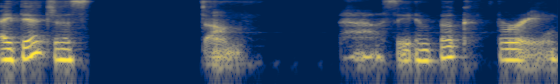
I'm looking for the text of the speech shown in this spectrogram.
i did just um let's see in book three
